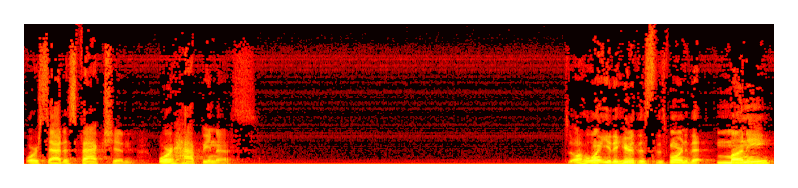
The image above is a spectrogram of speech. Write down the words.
or satisfaction or happiness. So I want you to hear this this morning that money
